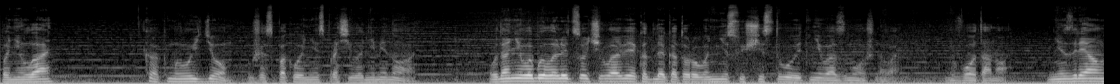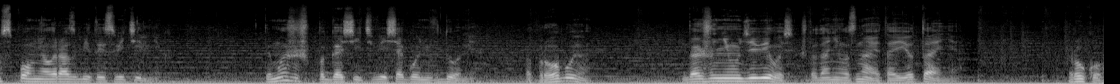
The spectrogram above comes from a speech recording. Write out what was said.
«Поняла?» «Как мы уйдем?» – уже спокойнее спросила Неминоа. У Данила было лицо человека, для которого не существует невозможного. Вот оно. Не зря он вспомнил разбитый светильник. «Ты можешь погасить весь огонь в доме?» «Попробую». Даже не удивилась, что Данила знает о ее тайне. «Руку.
